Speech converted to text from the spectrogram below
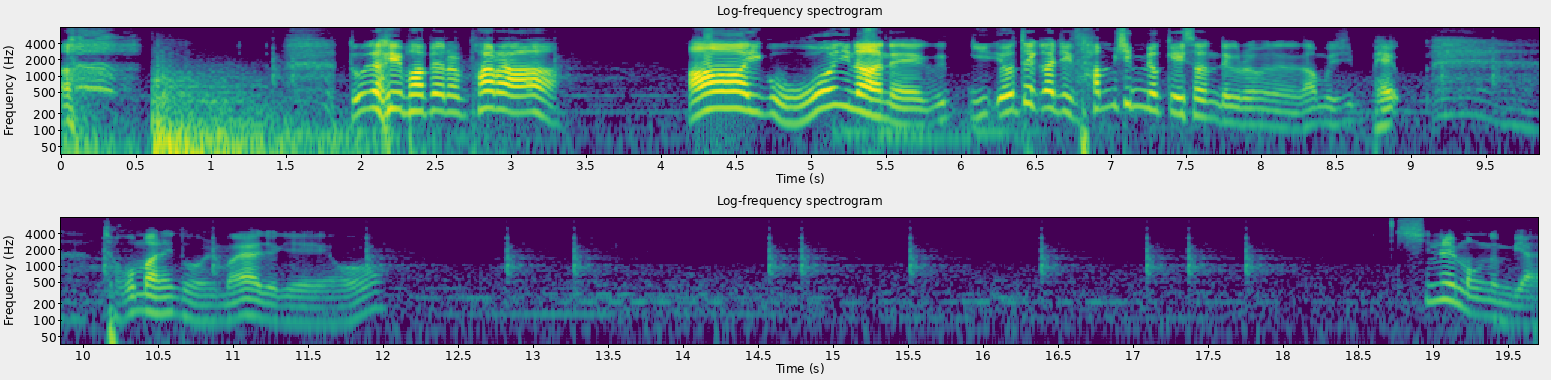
도자기 파편을 팔아! 아, 이거 5원이나 하네. 그, 이, 여태까지 30 몇 개 있었는데, 그러면은, 한 번씩 100. 저것만 해도 얼마야, 저게, 어? 신을 먹는 비야.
